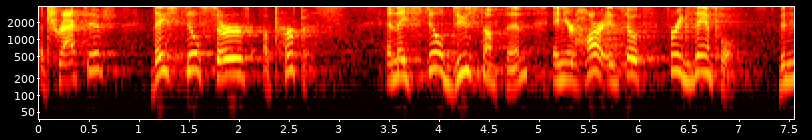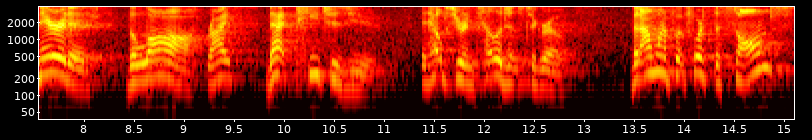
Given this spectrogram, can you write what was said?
attractive, they still serve a purpose and they still do something in your heart. And so, for example, the narrative, the law, right? That teaches you, it helps your intelligence to grow. But I want to put forth the Psalms,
